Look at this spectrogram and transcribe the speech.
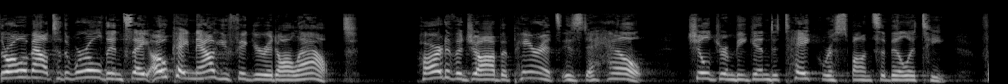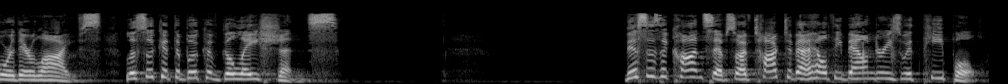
throw them out to the world and say, okay, now you figure it all out. Part of a job of parents is to help children begin to take responsibility for their lives. Let's look at the book of Galatians. This is a concept. So I've talked about healthy boundaries with people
